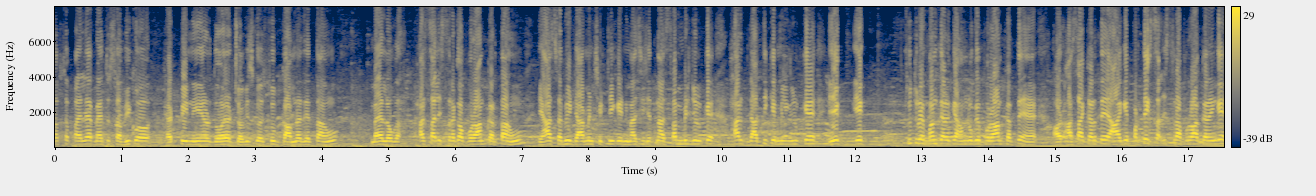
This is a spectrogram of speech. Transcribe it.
सबसे पहले मैं तो सभी को हैप्पी न्यू ईयर 2024 को शुभकामना देता हूँ मैं लोग हर साल इस तरह का प्रोग्राम करता हूँ यहाँ सभी डायमंड सिटी के निवासी जितना सब मिलजुल के हर जाति के मिलजुल के एक एक सूत्र में बंद करके हम लोग ये प्रोग्राम करते हैं और आशा करते हैं आगे प्रत्येक साल इस तरह प्रोग्राम करेंगे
